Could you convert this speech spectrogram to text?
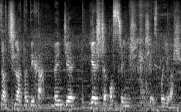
Za 3 lata dycha. Będzie jeszcze ostrzej niż się spodziewasz.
